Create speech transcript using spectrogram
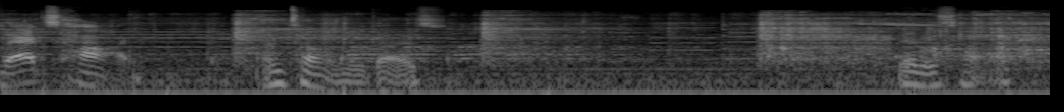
that's high. I'm telling you guys, that is high.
